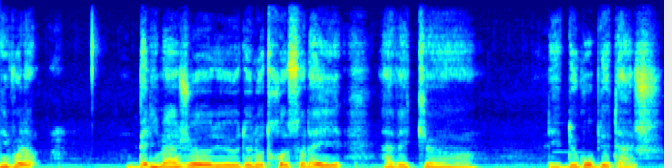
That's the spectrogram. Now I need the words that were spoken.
Et voilà, belle image euh, de notre soleil avec les deux groupes de tâches.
